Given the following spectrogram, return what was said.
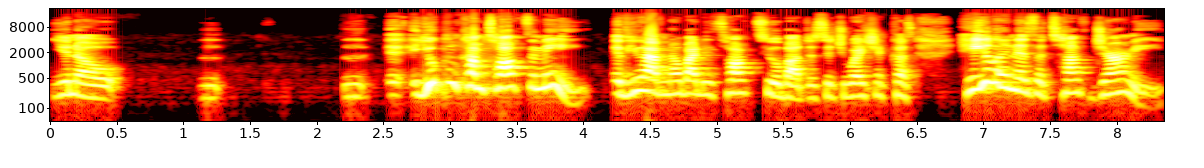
you know you can come talk to me if you have nobody to talk to about the situation because healing is a tough journey.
